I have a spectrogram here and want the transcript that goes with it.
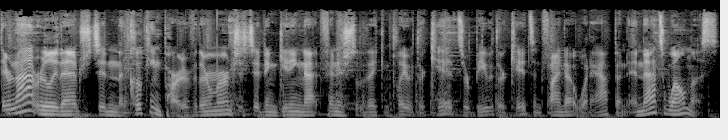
they're not really that interested in the cooking part of it. They're more interested in getting that finished so that they can play with their kids or be with their kids and find out what happened. And that's wellness.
